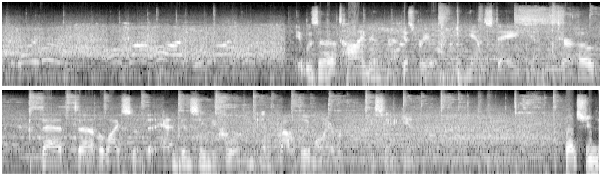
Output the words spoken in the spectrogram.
This is Larry Bird. All-time high, 49 points. It was a time in the history of Indiana State and Terre Haute that uh, the likes of that hadn't been seen before and, and probably won't ever be seen again. Once you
